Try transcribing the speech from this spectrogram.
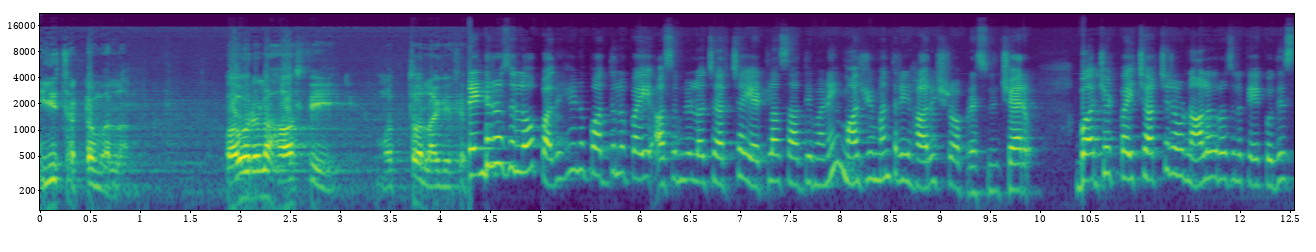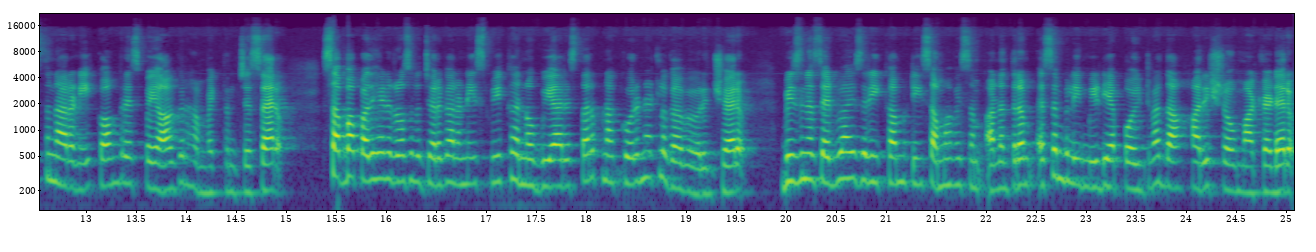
ఈ చట్టం వల్ల. పౌరుల ఆస్తి మొత్తం రెండు రోజుల్లో పదిహేను పద్దులపై అసెంబ్లీలో చర్చ ఎట్లా సాధ్యమని మాజీ మంత్రి హరీష్ రావు ప్రశ్నించారు. బడ్జెట్ పై చర్చను నాలుగు రోజులకే కుదిస్తున్నారని కాంగ్రెస్ పై ఆగ్రహం వ్యక్తం చేశారు. సభ పదిహేను రోజులు జరగాలని స్పీకర్ను బీఆర్ఎస్ తరపున కోరినట్లుగా వివరించారు. బిజినెస్ అడ్వైజరీ కమిటీ సమావేశం అనంతరం అసెంబ్లీ మీడియా పాయింట్ వద్ద హరీష్ రావు మాట్లాడారు.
